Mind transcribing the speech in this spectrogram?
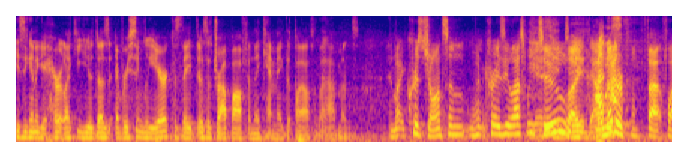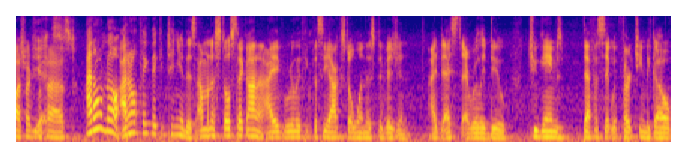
is he going to get hurt like he does every single year? Because there's a drop off and they can't make the playoffs when that happens. A, and Mike Chris Johnson went crazy last week Yes, too. he did. Like That another was- f- fat flashback from Yes. the past. I don't know. I don't think they continue this. I'm going to still stick on it. I really think the Seahawks still win this division. I I really do. Two games deficit with 13 to go.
